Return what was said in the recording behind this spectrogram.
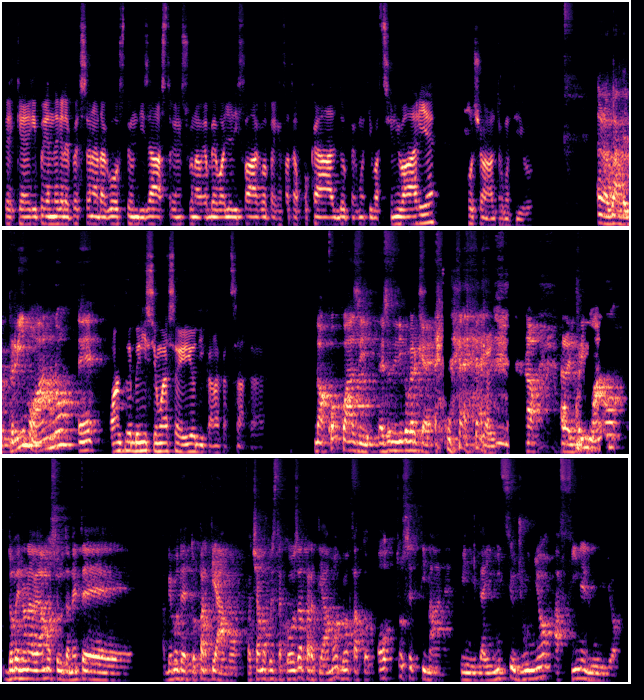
perché riprendere le persone ad agosto è un disastro e nessuno avrebbe voglia di farlo perché fa troppo caldo per motivazioni varie o c'è un altro motivo? Allora, guarda, il primo anno è... Può anche benissimo essere io dica una cazzata. Eh. No, qu- quasi, adesso ti dico perché. No, allora, il primo anno dove non avevamo assolutamente abbiamo detto partiamo, facciamo questa cosa, partiamo, abbiamo fatto otto settimane, quindi da inizio giugno a fine luglio.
